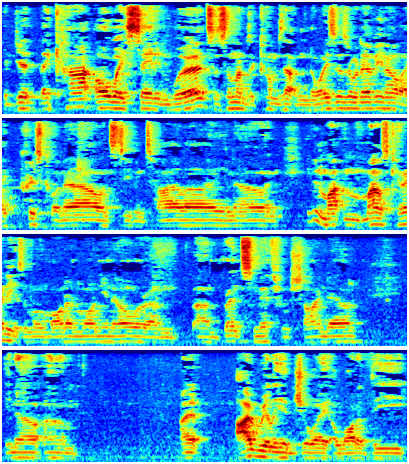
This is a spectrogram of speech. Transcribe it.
They, just, they can't always say it in words, so sometimes it comes out in noises or whatever. You know, like Chris Cornell and Steven Tyler. You know, and even Mi- Myles Kennedy is a more modern one. You know, or um, um, Brent Smith from Shinedown. You know, um, I I really enjoy a lot of the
